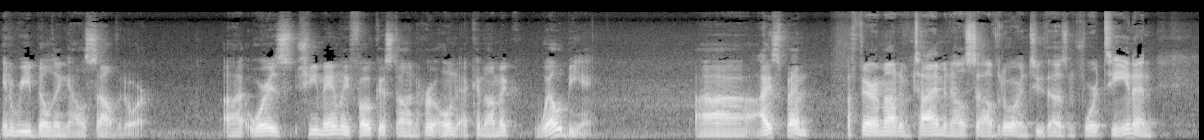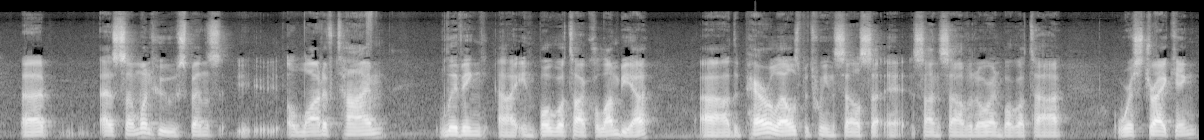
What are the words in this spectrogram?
in rebuilding El Salvador? Uh, or is she mainly focused on her own economic well being? Uh, I spent a fair amount of time in El Salvador in 2014, and uh, as someone who spends a lot of time living uh, in Bogota, Colombia, uh, the parallels between uh, San Salvador and Bogota were striking.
